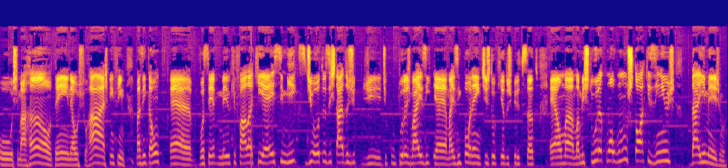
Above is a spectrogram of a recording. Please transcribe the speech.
o chimarrão, tem, né, o churrasco, enfim. Mas então, é, você meio que fala que é esse mix de outros estados de, de, de culturas mais, é, mais imponentes do que a do Espírito Santo. É uma, uma mistura com alguns toquezinhos daí mesmo.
